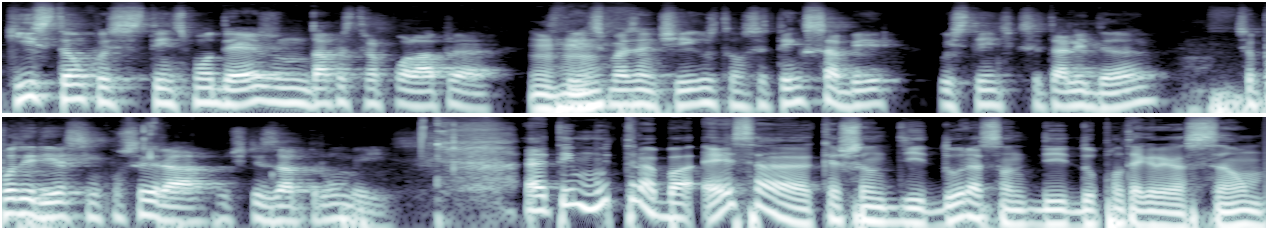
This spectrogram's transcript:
que estão com esses stents modernos, não dá para extrapolar para uhum. stents mais antigos. Então, você tem que saber o stent que você está lidando. Você poderia, assim, considerar utilizar por um mês. É, tem muito trabalho. Essa questão de duração de dupla agregação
